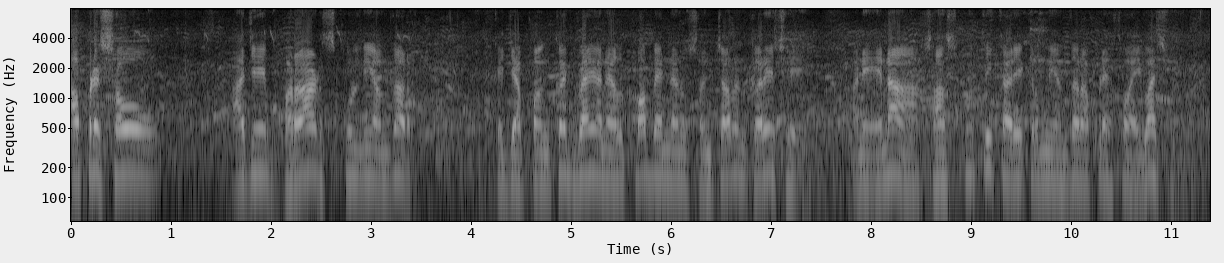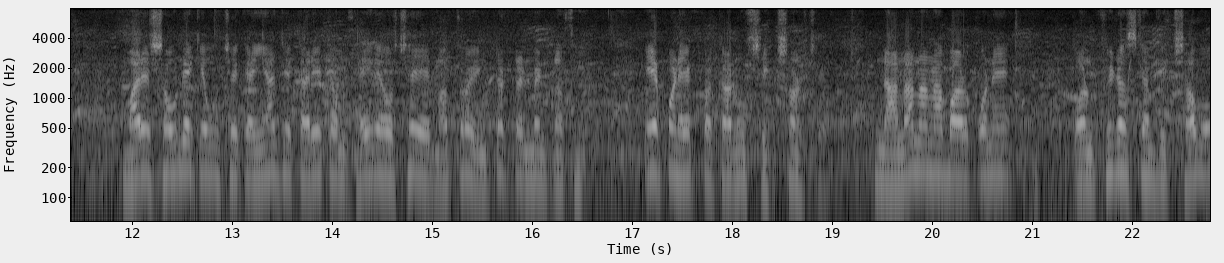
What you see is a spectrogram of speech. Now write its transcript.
આપણે સૌ આજે ભરાડ સ્કૂલની અંદર કે જ્યાં પંકજભાઈ અને અલ્પાબેન એનું સંચાલન કરે છે અને એના સાંસ્કૃતિક કાર્યક્રમની અંદર આપણે સૌ આવ્યા છીએ. મારે સૌને કહેવું છે કે અહીંયા જે કાર્યક્રમ થઈ રહ્યો છે એ માત્ર એન્ટરટેનમેન્ટ નથી, એ પણ એક પ્રકારનું શિક્ષણ છે. નાના નાના બાળકોને કોન્ફિડન્સ કેમ વિકસાવવો,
